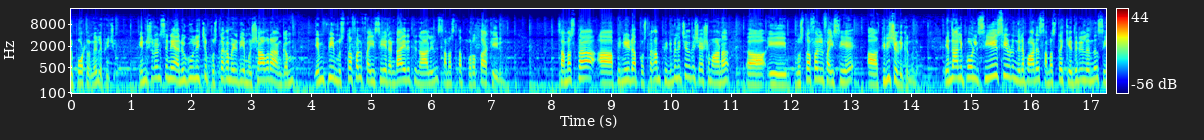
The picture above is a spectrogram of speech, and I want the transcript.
റിപ്പോർട്ടറിന് ലഭിച്ചു. ഇൻഷുറൻസിനെ അനുകൂലിച്ച് പുസ്തകം എഴുതിയ മുഷാവറ അംഗം എം പി മുസ്തഫൽ ഫൈസിയെ രണ്ടായിരത്തി നാലിൽ സമസ്ത പുറത്താക്കിയിരുന്നു. സമസ്ത പിന്നീട് പുസ്തകം പിൻവലിച്ചതിന് ശേഷമാണ് ഈ മുസ്തഫൽ ഫൈസിയെ തിരിച്ചെടുക്കുന്നത്. എന്നാൽ ഇപ്പോൾ സി എ സിയുടെ നിലപാട് സമസ്തയ്ക്കെതിരില്ലെന്ന് സി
